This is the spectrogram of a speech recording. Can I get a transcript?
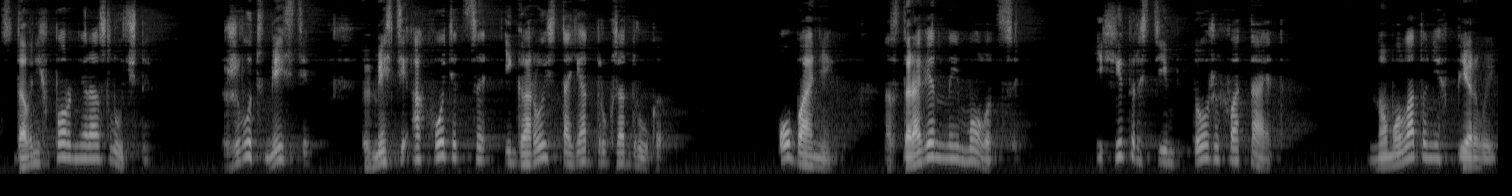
с давних пор неразлучны. Живут вместе, вместе охотятся и горой стоят друг за друга. Оба они здоровенные молодцы, и хитрости им тоже хватает. Но мулат у них первый.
